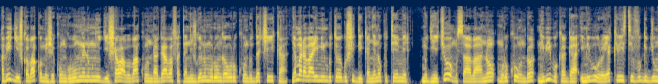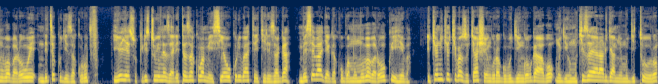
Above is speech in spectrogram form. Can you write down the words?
Abigishwa bakomeje kunga ubumwe n'umwigisha wabo bakundaga bafatanijwe n'umurunga w'urukundo udacika nyamara barimo imbuto yo gushidikanya no kutemera. Mu gihe cy'uwo musabano mu rukundo ntibibukaga imiburo ya kirisiti ivuga iby'umubabaro we ndetse kugeza ku rupfu. Iyo yesu kirisiti w'i nazareti aza kuba mesiya w'ukuri batekerezaga mbese bajyaga kugwa mu mubabaro wo kwiheba. Icyo ni cyo kibazo cyashenguraga ubugingo bwabo mu gihe umukiza yari aryamye mu gituro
